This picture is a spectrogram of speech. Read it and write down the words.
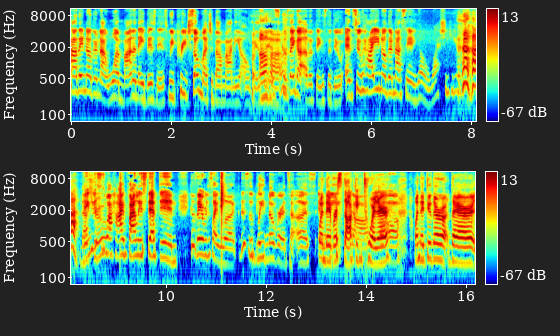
how they know they're not one minding their business. We preach so much about minding your own business Uh-huh. because they got other things to do. And two, how you know they're not saying, "Yo, why she here?" That's Maybe this is why Hybe finally stepped in because they were just like, "Look, this is bleeding over into us." When and they we- were stalking nah, Twitter. uh-uh. when they do their their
